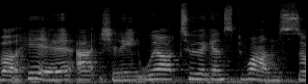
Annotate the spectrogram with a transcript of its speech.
But here, actually, we are two against one. So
